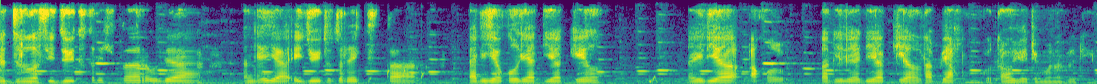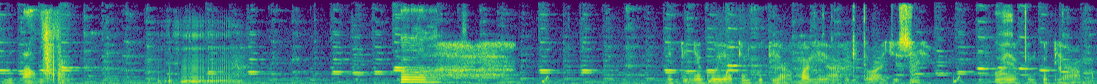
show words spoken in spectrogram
Gak jelas hijau itu trickster udah. Tanda ya hijau itu trickster. Tadi aku lihat dia kill. Tadi dia aku tadi lihat dia kill tapi aku nggak tahu ya di mana tadi lupa aku. Hmm, Intinya gue yakin putih aman ya, gitu aja sih. Gue yakin putih aman.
